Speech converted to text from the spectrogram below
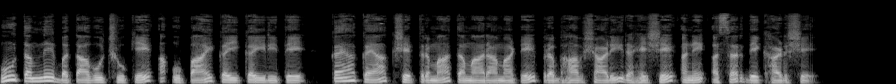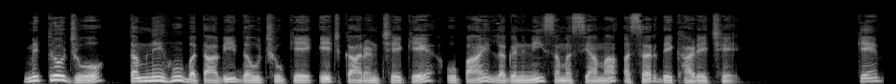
હું તમને બતાવું છું કે આ ઉપાય કઈ કઈ રીતે કયા કયા ક્ષેત્રમાં તમારા માટે પ્રભાવશાળી રહેશે અને અસર દેખાડશે? મિત્રો જુઓ, તમને હું બતાવી દઉં છું કે એ જ કારણ છે કે ઉપાય લગ્નની સમસ્યામાં અસર દેખાડે છે. કેમ?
